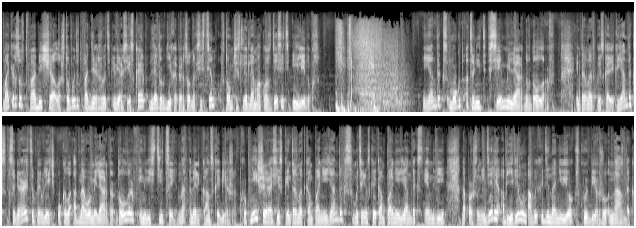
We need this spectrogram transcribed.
Microsoft пообещала, что будет поддерживать версии Skype для других операционных систем, в том числе для macOS 10 и Linux. Яндекс могут оценить в 7 миллиардов долларов. Интернет-поисковик Яндекс собирается привлечь около 1 миллиарда долларов инвестиций на американской бирже. Крупнейшая российская интернет-компания Яндекс, материнская компания Яндекс NV, на прошлой неделе объявила о выходе на нью-йоркскую биржу NASDAQ.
